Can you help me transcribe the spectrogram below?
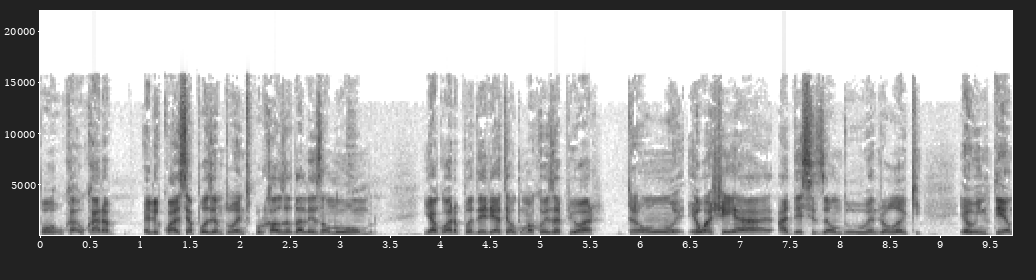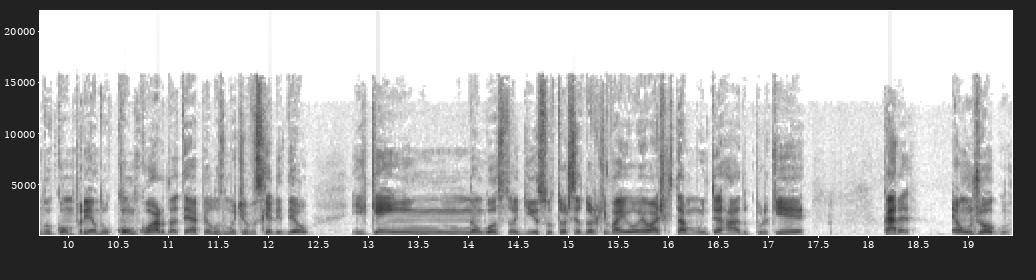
Pô, o, o cara, ele quase se aposentou antes por causa da lesão no ombro. E agora poderia ter alguma coisa pior. Então, eu achei a, a decisão do Andrew Luck, eu entendo, compreendo, concordo até pelos motivos que ele deu. E quem não gostou disso, o torcedor que vaiou, eu acho que tá muito errado, porque, cara, é um jogo.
